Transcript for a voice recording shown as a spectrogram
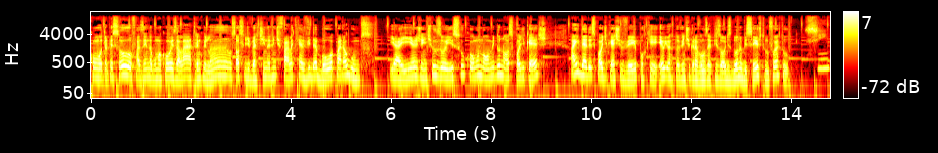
Com outra pessoa, fazendo alguma coisa lá, tranquilão, só se divertindo, a gente fala que a vida é boa para alguns. E aí a gente usou isso como nome do nosso podcast. A ideia desse podcast veio porque eu e o Arthur a gente gravou uns episódios do ano bissexto, não foi, Arthur? Sim,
